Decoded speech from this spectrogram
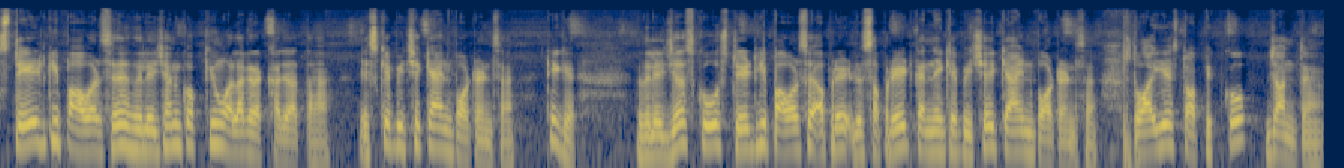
स्टेट की पावर से रिलीजन को क्यों अलग रखा जाता है? इसके पीछे क्या इंपॉर्टेंस है? ठीक है रिलीजियस को स्टेट की पावर से सेपरेट करने के पीछे क्या इंपॉर्टेंस है? तो आइए इस टॉपिक को जानते हैं।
